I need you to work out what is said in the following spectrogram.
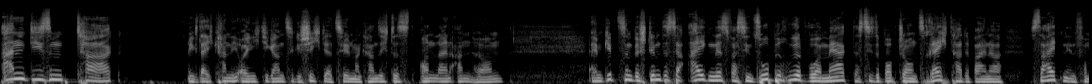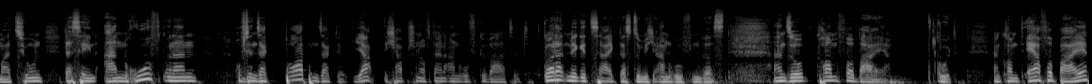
An diesem Tag, ich kann euch nicht die ganze Geschichte erzählen, man kann sich das online anhören, ähm, gibt es ein bestimmtes Ereignis, was ihn so berührt, wo er merkt, dass dieser Bob Jones recht hatte bei einer Seiteninformation, dass er ihn anruft und dann ruft er und sagt, Bob, und sagt er, ja, ich habe schon auf deinen Anruf gewartet. Gott hat mir gezeigt, dass du mich anrufen wirst. Also komm vorbei. Gut, dann kommt er vorbei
